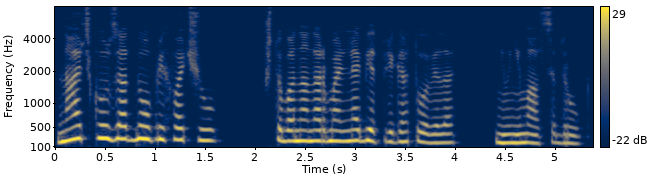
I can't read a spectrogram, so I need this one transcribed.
Надьку заодно прихвачу, чтобы она нормальный обед приготовила», — не унимался друг.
